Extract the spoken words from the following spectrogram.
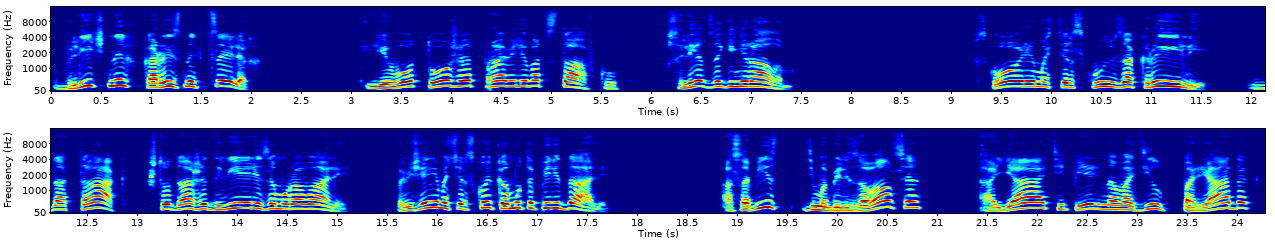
в личных корыстных целях. Его тоже отправили в отставку, вслед за генералом. Вскоре мастерскую закрыли, да так, что даже двери замуровали. Помещение мастерской кому-то передали. Особист демобилизовался, а я теперь наводил порядок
